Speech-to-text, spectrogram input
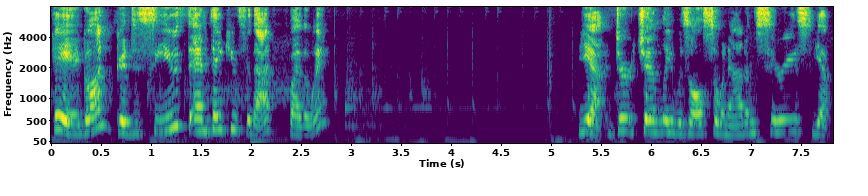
hey Aegon, good to see you and thank you for that by the way Yeah, Dirk Gently was also an Adams series. Yep,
